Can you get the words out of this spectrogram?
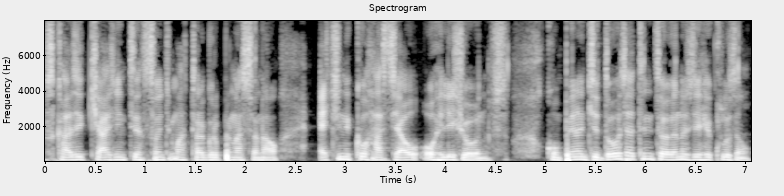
os casos que haja intenção de matar grupo nacional, étnico, racial ou religioso, com pena de 12 a 30 anos de reclusão.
